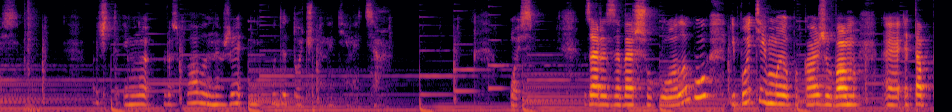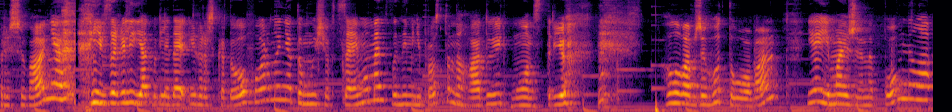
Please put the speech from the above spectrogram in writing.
Ось. Бачите, і воно розплавлене вже нікуди точно не дінеться. Ось. Зараз завершу голову і потім е, покажу вам е, етап пришивання і взагалі як виглядає іграшка до оформлення, тому що в цей момент вони мені просто нагадують монстрів. Голова вже готова. Я її майже наповнила.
